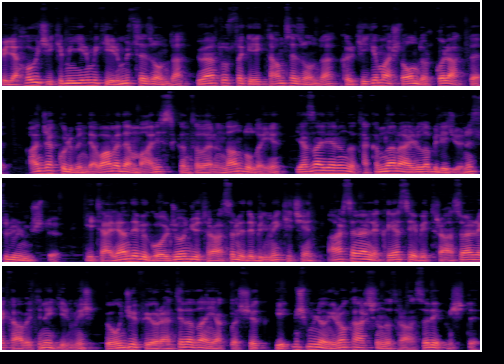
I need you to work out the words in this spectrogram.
Vlahovic 2022-23 sezonda Juventus'taki ilk tam sezonda 42 maçta 14 gol attı. Ancak kulübün devam eden mali sıkıntılarından dolayı yaz aylarında takımdan ayrılabileceğine sürülmüştü. İtalyan devi golcü oyuncu transfer edebilmek için Arsenal'le kıyasıya bir transfer rekabetine girmiş ve oyuncuyu Fiorentina'dan yaklaşık 70 milyon euro karşılığında transfer etmişti.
